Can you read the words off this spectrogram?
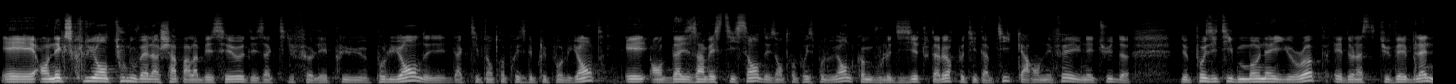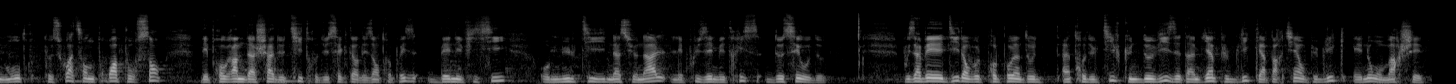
Et en excluant tout nouvel achat par la BCE des actifs les plus polluants, des actifs d'entreprises les plus polluantes, et en désinvestissant des entreprises polluantes, comme vous le disiez tout à l'heure, petit à petit, car en effet, une étude de Positive Money Europe et de l'Institut Veblen montre que 63% des programmes d'achat de titres du secteur des entreprises bénéficient aux multinationales les plus émettrices de CO2. Vous avez dit dans votre propos introductif qu'une devise est un bien public qui appartient au public et non au marché.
